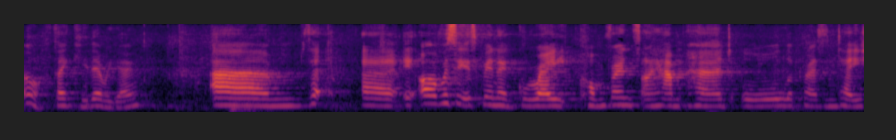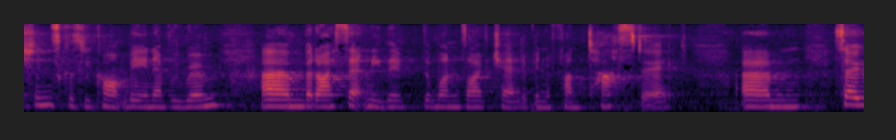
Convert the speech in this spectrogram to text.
oh, thank you. There we go. Um, so, uh, it, obviously, it's been a great conference. I haven't heard all the presentations because you can't be in every room, um, but I certainly, the, the ones I've chaired have been fantastic. Um, so,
